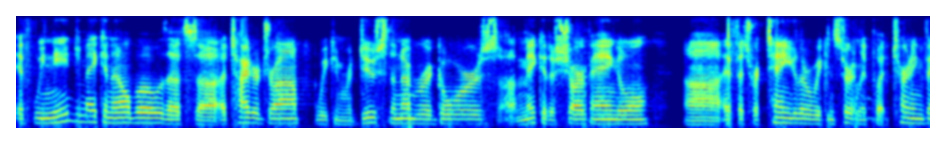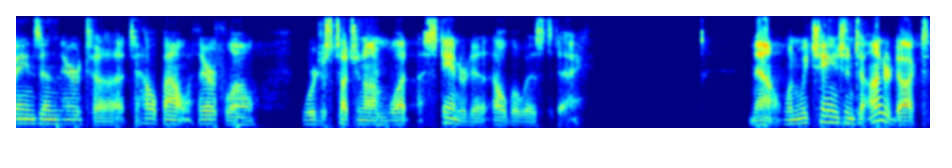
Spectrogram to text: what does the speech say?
if we need to make an elbow that's uh, a tighter drop, we can reduce the number of gores, uh, make it a sharp angle. Uh, if it's rectangular, we can certainly put turning vanes in there to, to help out with airflow. We're just touching on what a standard elbow is today. Now, when we change into underduct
